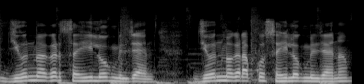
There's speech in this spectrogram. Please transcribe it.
जीवन में अगर सही लोग मिल जाए, जीवन में अगर आपको सही लोग मिल जाए ना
